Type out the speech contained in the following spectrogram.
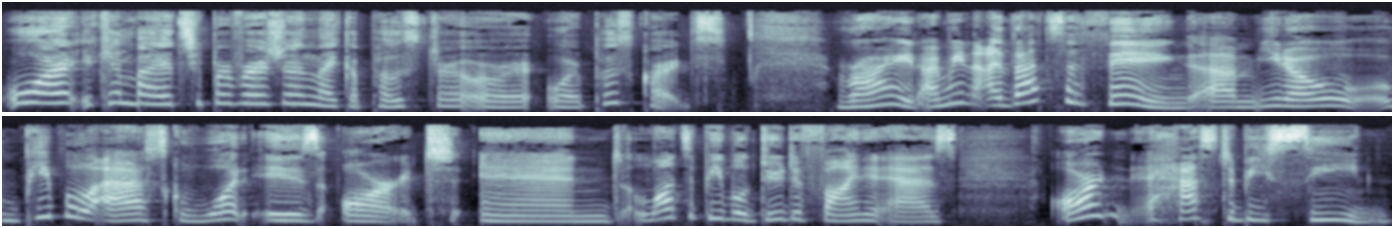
Or you can buy a cheaper version like a poster or, or postcards. Right. I mean, I, that's the thing. Um, you know, people ask what is art, and lots of people do define it as art has to be seen.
